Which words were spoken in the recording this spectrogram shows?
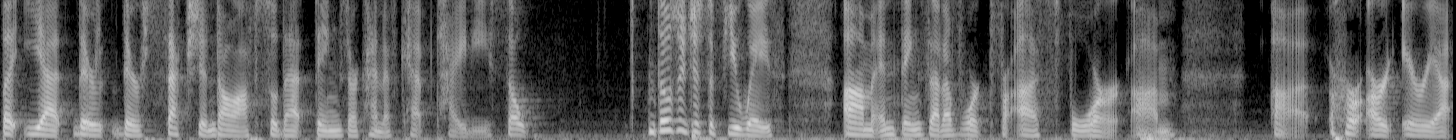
but yet they're they're sectioned off so that things are kind of kept tidy. So those are just a few ways um, and things that have worked for us for um, uh, her art area.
